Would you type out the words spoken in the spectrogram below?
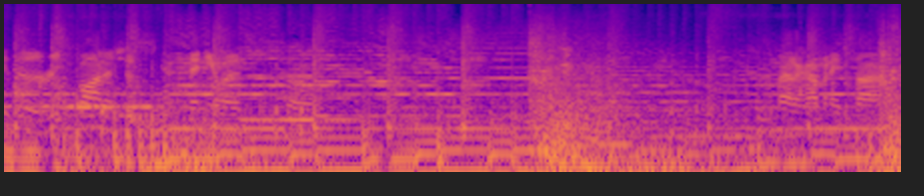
apparently the respawn is just continuous, so... Doesn't matter how many times.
